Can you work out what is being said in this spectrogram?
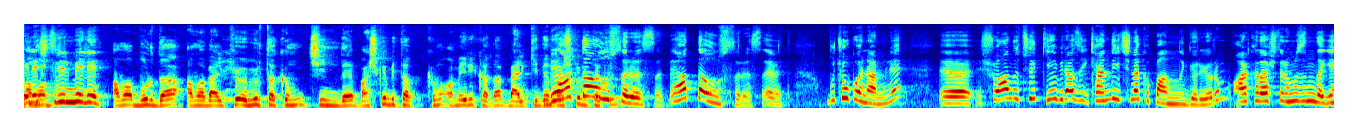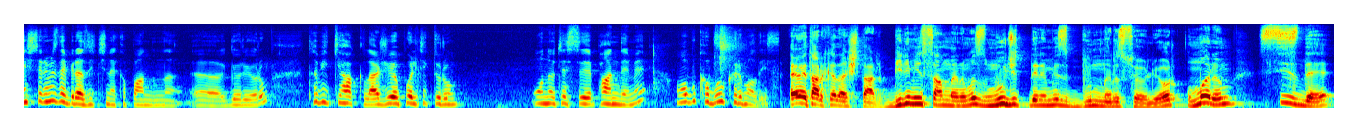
Ama- eleştirilmeli. Ama burada ama belki öbür takım Çin'de, başka bir takım Amerika'da, belki de Ve başka bir hatta takım uluslararası. Ve hatta uluslararası evet. Bu çok önemli. Ee, şu anda Türkiye biraz kendi içine kapandığını görüyorum. Arkadaşlarımızın da gençlerimiz de biraz içine kapandığını e, görüyorum. Tabii ki haklılar. Jeopolitik durum, onun ötesi pandemi. Ama bu kabuğu kırmalıyız. Evet arkadaşlar, bilim insanlarımız, mucitlerimiz bunları söylüyor. Umarım siz de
